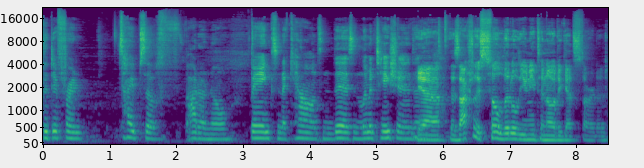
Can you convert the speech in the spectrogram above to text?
the different types of I don't know banks and accounts and this and limitations. And Yeah, there's actually so little you need to know to get started.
